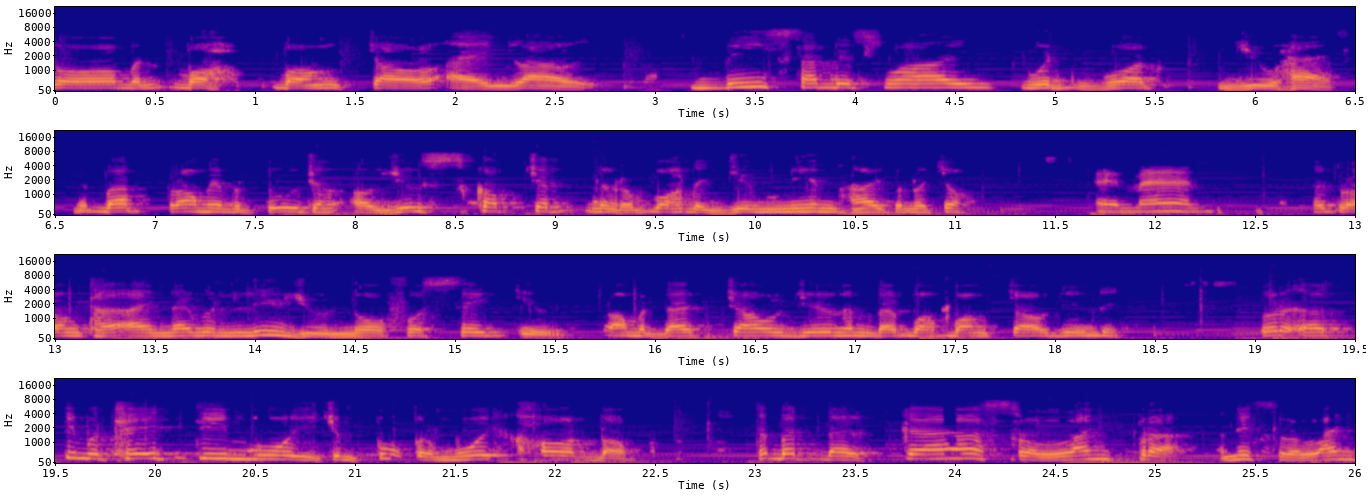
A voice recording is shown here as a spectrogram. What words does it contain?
ក៏មិនបោះបង់ចោលឯងឡើយ be satisfied with what you have បាទព្រះមានបន្ទូលចឹងឲ្យយើងស្កប់ចិត្តនឹងរបស់ដែលយើងមានហើយប៉ុណ្ណោះចុះ Amen ហើយព្រះអង្គថា I never leave you nor forsake you ព្រះមិនដែលចោលយើងមិនដែលបោះបង់ចោលយើងទេទីម៉ូថេទី1ចំពុក6ខ10 ត្បិតដែលការស្រឡាញ់ប្រាក់នេះស្រឡាញ់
